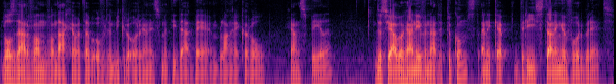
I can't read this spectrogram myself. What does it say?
los daarvan, vandaag gaan we het hebben over de micro-organismen die daarbij een belangrijke rol gaan spelen. Dus ja, we gaan even naar de toekomst. En ik heb drie stellingen voorbereid,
